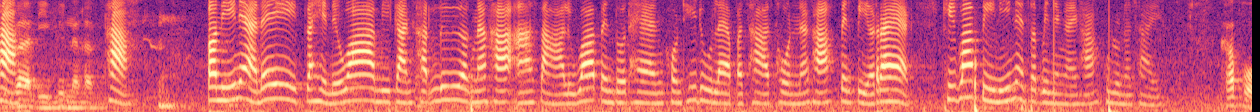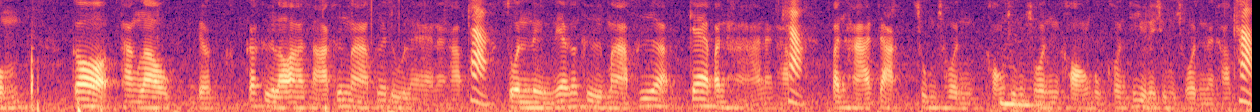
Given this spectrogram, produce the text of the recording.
ค่ะคิดว่าดีขึ้นนะครับ ค่ะ ตอนนี้เนี่ยได้จะเห็นได้ว่ามีการคัดเลือกนะคะ อาสาหรือว่าเป็นตัวแทนคนที่ดูแลประชาชนนะคะ เป็นปีแรก คิดว่าปีนี้เนี่ยจะเป็นยังไงคะคุณรณชัย ครับผมก็ทางเราเดี๋ยวก็คือเราอาสาขึ้นมาเพื่อดูแลนะครับ ค่ะ ส่วนหนึ่งเนี่ยก็คือมาเพื่อแก้ปัญหานะครับ ค่ะ ปัญหาจากชุมชนของอืมชุมชนของบุคคลที่อยู่ในชุมชนนะครับ ค่ะ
